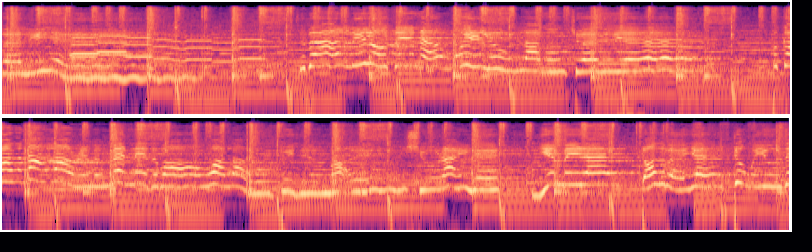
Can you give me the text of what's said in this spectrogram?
ပဲလေးရဲ့တပန်လေးလို့သိနာမွေးလို့လာကုန်ကျွယ်သူရဲ့ပကသနာလာရင်မမဲ့နဲ့တဘောဝလာကိုတွေ့ခြင်းမအေးရှူရိုင်းရဲ့ရင်မေးတိုင်းတော့တပန်ရဲ့တုမယူသေး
